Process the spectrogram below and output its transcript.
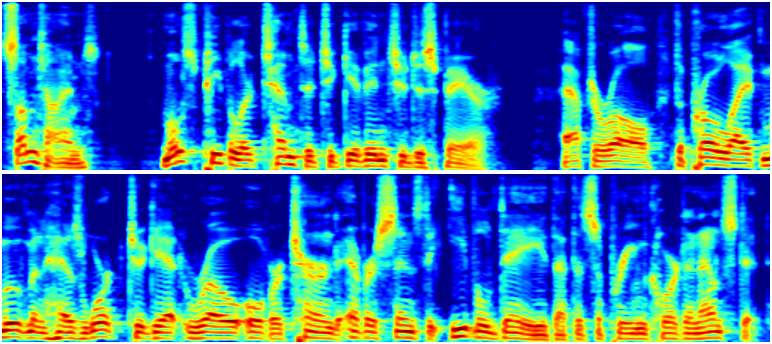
Sometimes, most people are tempted to give in to despair. After all, the pro life movement has worked to get Roe overturned ever since the evil day that the Supreme Court announced it.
